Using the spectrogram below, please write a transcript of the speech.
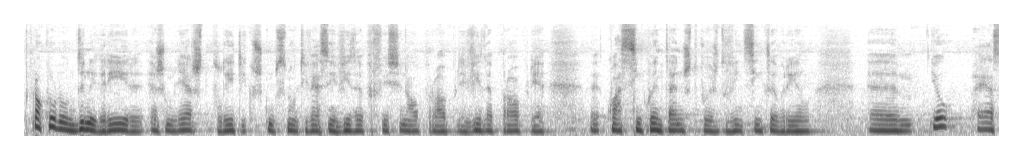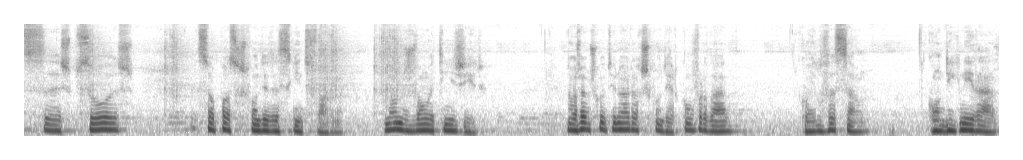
que procuram denegrir as mulheres de políticos como se não tivessem vida profissional própria, vida própria, uh, quase 50 anos depois do 25 de Abril. Uh, eu, a essas pessoas, só posso responder da seguinte forma: não nos vão atingir. Nós vamos continuar a responder com verdade, com elevação, com dignidade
